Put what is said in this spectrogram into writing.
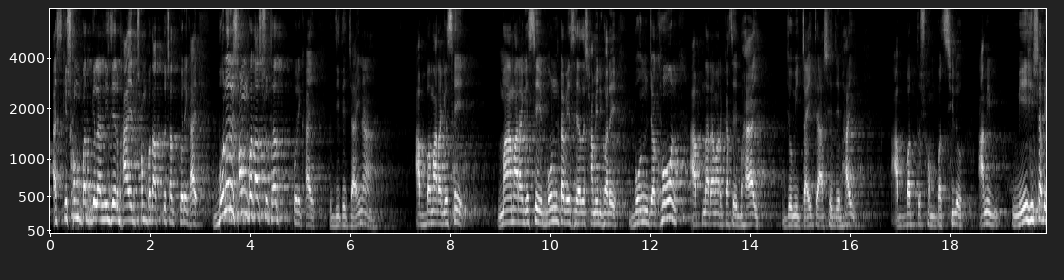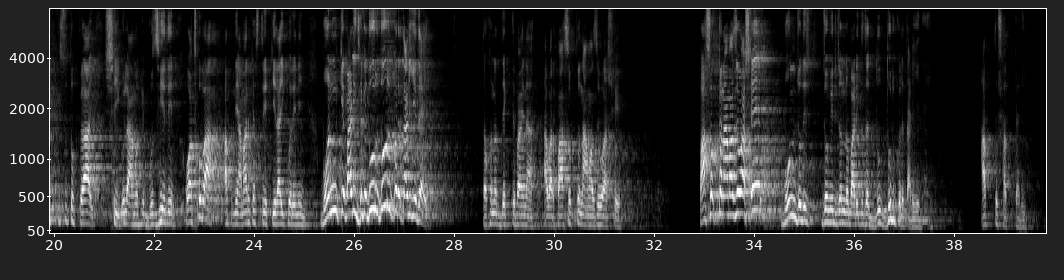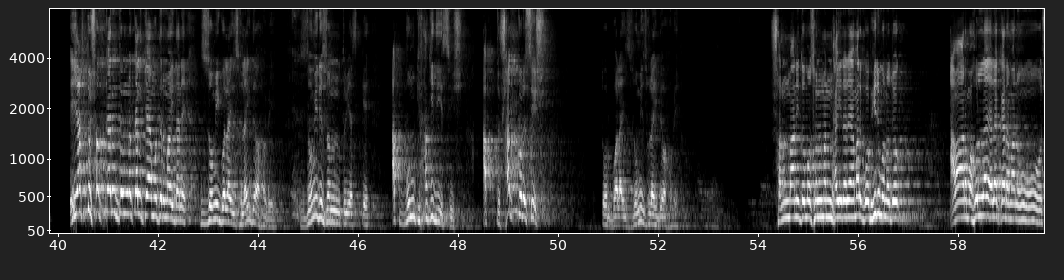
আজকে সম্পদগুলা নিজের ভাইয়ের সম্পদ আত্মসাৎ করে খায়, বোনের সম্পদ আত্মসাৎ করে খায়, দিতে চায় না। আব্বা মারা গেছে মা মারা গেছে, বোনটা বেঁচে আছে স্বামীর ঘরে। বোন যখন আপনার আমার কাছে, ভাই, জমি চাইতে আসে যে ভাই, আব্বার তো সম্পদ ছিল, আমি মেয়ে হিসাবে কিছু তো পাই, সেইগুলো আমাকে বুঝিয়ে দিন, অথবা আপনি আমার কাছ থেকে কিরাই করে নিন। বোনকে বাড়ি থেকে দূর দূর করে তাড়িয়ে দেয়। তখন আর দেখতে পায় না, আবার পাঁচক্ত নামাজেও আসে। পাঁচক্ত নামাজেও আসে, বোন যদি জমির জন্য বাড়িতে দূর দূর করে তাড়িয়ে দেয়। আত্মসাৎকারী। এই আত্মসৎকারের জন্য কাল কেয়ামতের ময়দানে জমি গোলাই ঝোলাই দেওয়া হবে। জমির জন্য তুই আজকে আত বোনকে ফাঁকি দিয়েছিস, আত্মসাৎ করেছিস, তোর গলায় জমি ঝুলাই দেওয়া হবে। সম্মানিত মুসলমান ভাইরারে, আমার গভীর মনোযোগ, আমার মহল্লা এলাকার মানুষ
